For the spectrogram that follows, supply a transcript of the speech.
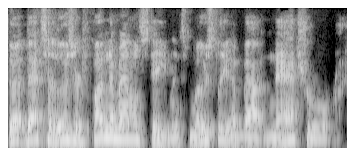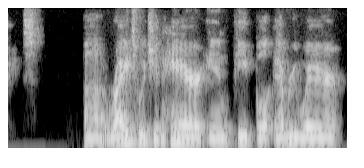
that's a, those are fundamental statements, mostly about natural rights, uh, rights which inhere in people everywhere,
